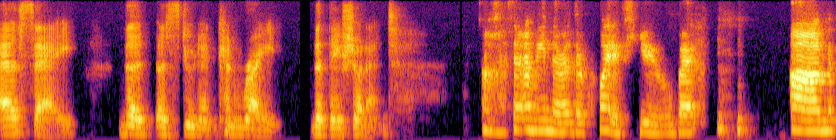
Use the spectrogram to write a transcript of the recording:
essay that a student can write that they shouldn't? Oh, I mean, there, there are quite a few, but um,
